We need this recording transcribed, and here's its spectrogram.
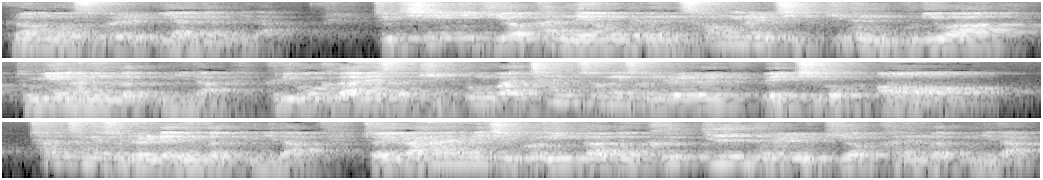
그런 모습을 이야기합니다. 즉 시인이 기억한 내용들은 성의를 지키는 무리와 동행하는 것입니다. 그리고 그 안에서 기쁨과 찬송의 소리를 외치고 어, 찬송의 소리를 내는 것입니다. 저희를 하나님의 집으로 인도하던 그 일들을 기억하는 것입니다.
